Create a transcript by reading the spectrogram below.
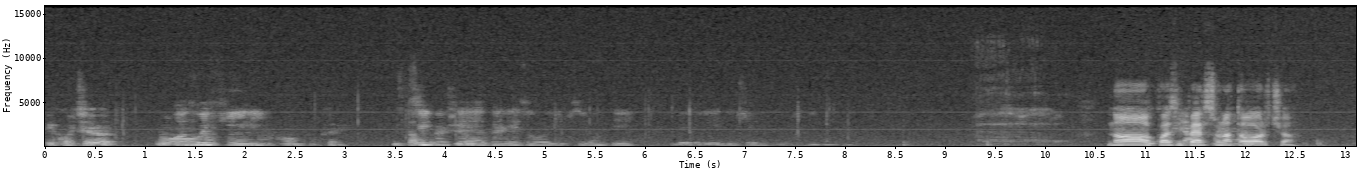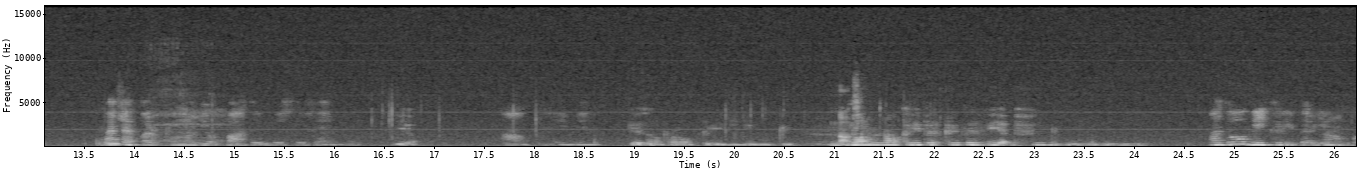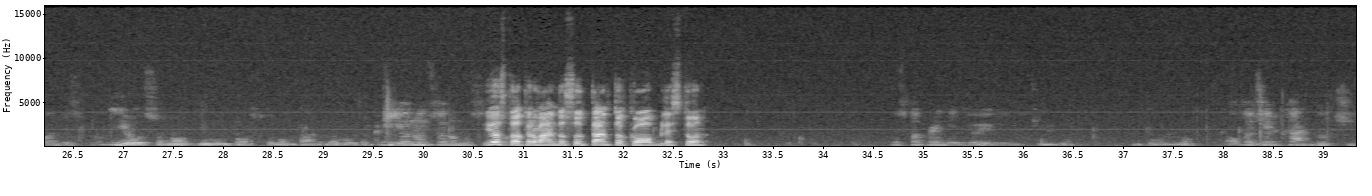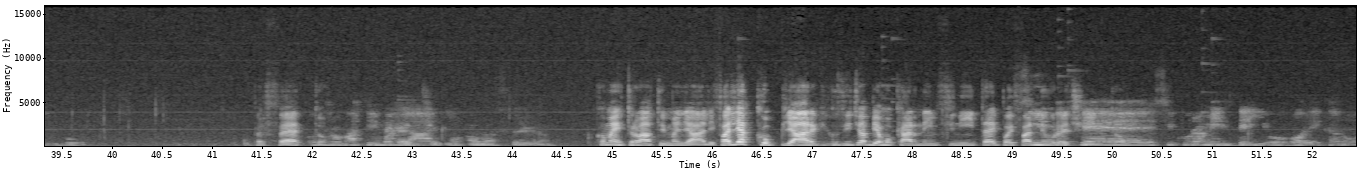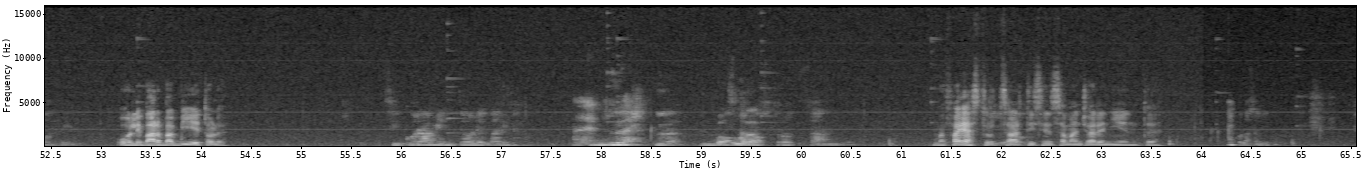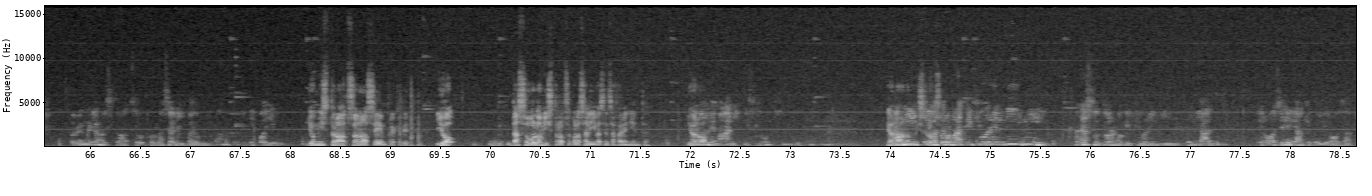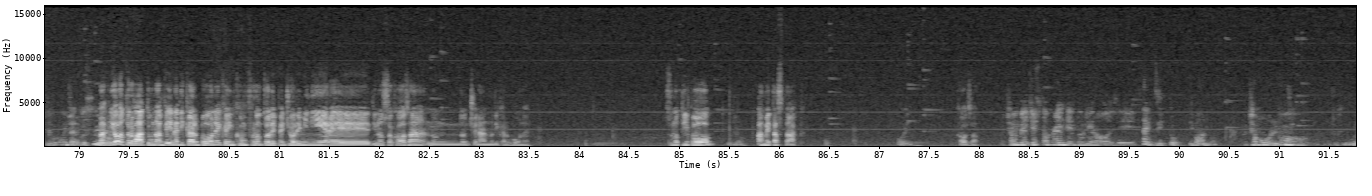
E qua c'è... No, Ho due no, fili. No, ok. Mi stavo Sì, perché hai preso YT, giusti. No, ho quasi perso una torcia. Ma c'è qualcuno di oppato in questo server? Io. Ah, ok, bene. Che io sono proprio lupi. No, no, sono- no, creeper, creeper via. Ma dove i creeper? Io non voglio esplodere. Io sono in un posto lontano da voi perché... E io non sono musulmano. Io sto trovando soltanto cobblestone. Io sto prendendo Ucciso. Un pollo. Sto cercando cibo. Ho Perfetto. trovato i maiali. ha una strega? Come hai trovato i maiali? Falli accoppiare che così già abbiamo carne infinita e puoi farne Sì, un recinto. sicuramente io ho le carote. O le barbabietole. Sicuramente ho le barriere. Eh, stavo strozzando. Come fai a strozzarti senza mangiare niente? Ecco la saliva. Io mi strozzo con la saliva ogni tanto. E poi Io mi strozzo, no, sempre, credo. Io da solo mi strozzo con la saliva senza fare niente. Io no. le mani mi strozzo. Io no, non mi Amici, ho strozzo. trovato i fiorellini. Adesso tornano i fiorellini, quelli altri. Le rose e anche quelli rosa. Cioè, Ma io ho trovato una vena di carbone che in confronto alle peggiori miniere di non so cosa non, non ce n'hanno di carbone. Sono tipo a metà stack. Poi. Cosa? Invece sto prendendo le rose. Stai zitto, ti vanno. Facciamo un No,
